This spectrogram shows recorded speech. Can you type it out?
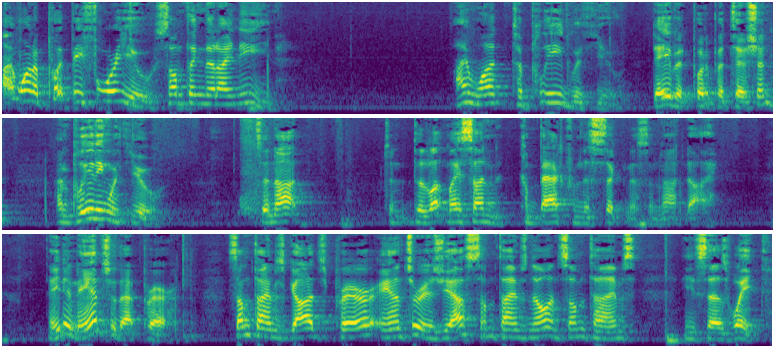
I want to put before you something that I need. I want to plead with you. David put a petition. I'm pleading with you to not to, to let my son come back from this sickness and not die. He didn't answer that prayer. Sometimes God's prayer answer is yes, sometimes no, and sometimes he says wait.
